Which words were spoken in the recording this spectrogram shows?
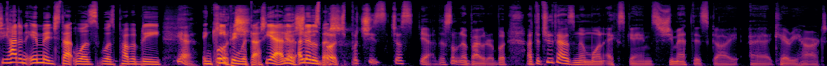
she had an image that was was probably yeah, in keeping butch. with that. Yeah, a, li- a little bit. butch, but she's just yeah. There's something about her. But at the 2001 X Games, she met this guy, uh, Carey Hart,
